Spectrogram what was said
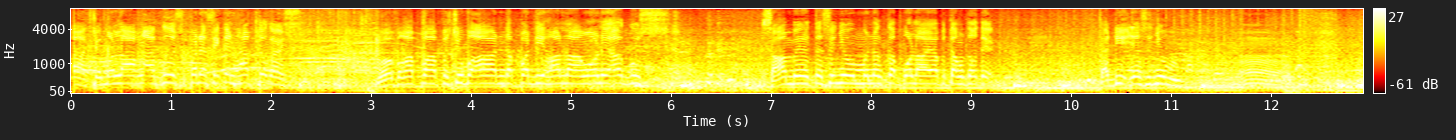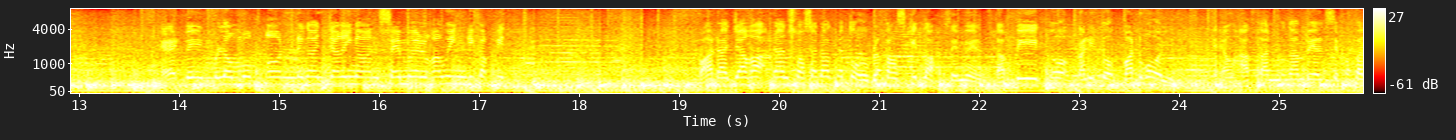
Cemerlang Agus pada second half tu guys. Beberapa percubaan dapat dihalang oleh Agus. Sambil tersenyum menangkap bola yang petang tu. Tadi dia senyum. Ha. Edwin belum move on dengan jaringan Samuel Rawing di kapit. pada jarak dan suasana tu belakang sikit lah Samuel tapi tu kali tu Badrul yang akan mengambil sepakan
